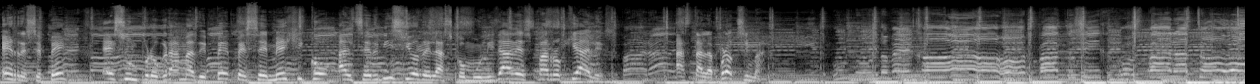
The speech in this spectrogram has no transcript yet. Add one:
RCP es un programa de PPC México al servicio de las comunidades parroquiales. Hasta la próxima. Un mundo mejor para tus hijos, para todos.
